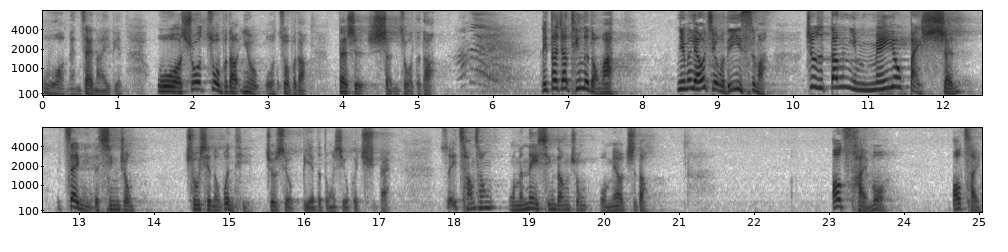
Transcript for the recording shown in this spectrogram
我们在那一边。我说做不到，因为我做不到，但是神做得到。哎，大家听得懂吗？你们了解我的意思吗？就是当你没有摆神在你的心中，出现的问题就是有别的东西会取代。所以常常我们内心当中，我们要知道，奥茨海默 （Alzheimer）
